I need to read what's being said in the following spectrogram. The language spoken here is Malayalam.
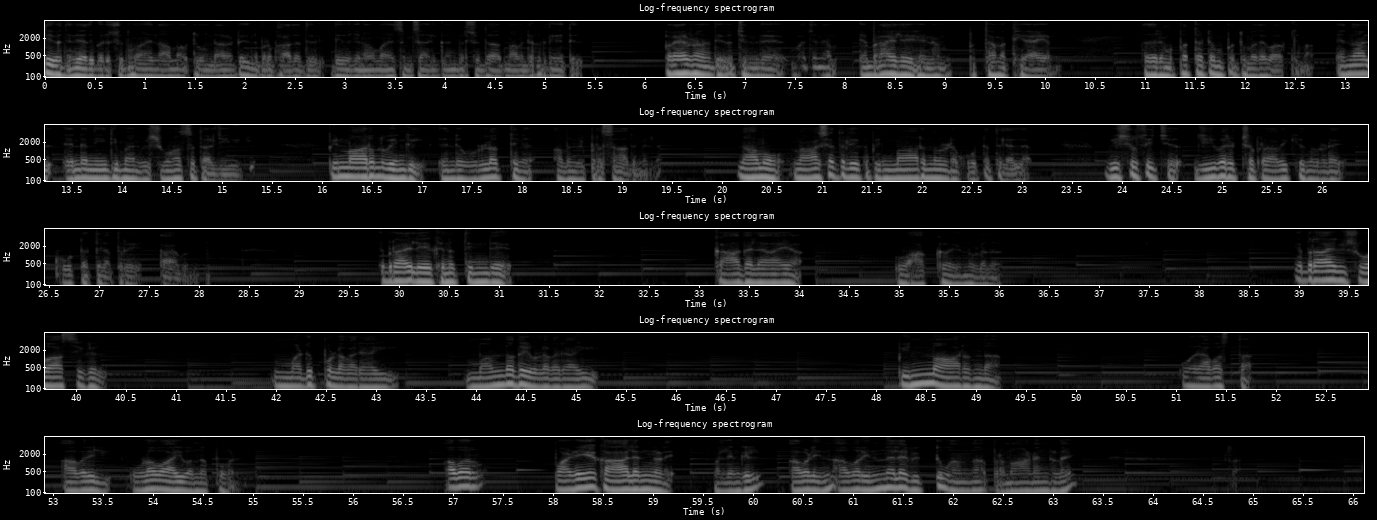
ദൈവത്തിന്റെ അതിപരിശുദ്ധമായ നാമത്വം ഉണ്ടാകട്ടെ ഇന്ന് പ്രഭാതത്തിൽ ദൈവജനവുമായി സംസാരിക്കാൻ പരിശുദ്ധാത്മാവിന്റെ ഹൃദയത്തിൽ പ്രേരണ ദൈവത്തിന്റെ വചനം എബ്രായ ലേഖനം പത്താം അധ്യായം അതിൽ മുപ്പത്തെട്ട് മുപ്പത്തൊമ്പത് വാക്യമാണ് എന്നാൽ എന്റെ നീതിമാൻ വിശ്വാസത്താൽ ജീവിക്കും. പിന്മാറുന്നുവെങ്കിൽ എന്റെ ഉള്ളത്തിന് അവനിൽ പ്രസാദമില്ല. നാമോ നാശത്തിലേക്ക് പിന്മാറുന്നവരുടെ കൂട്ടത്തിലല്ല. വിശ്വസിച്ച് ജീവരക്ഷ പ്രാപിക്കുന്നവരുടെ കൂട്ടത്തിലത്രേ ആകുന്നു. ഇബ്രായ ലേഖനത്തിന്റെ കാതലായ വാക്ക് എന്നുള്ളത്. എബ്രായ വിശ്വാസികൾ മടുപ്പുള്ളവരായി മന്ദതയുള്ളവരായി പിന്മാറുന്ന ഒരവസ്ഥ അവരിൽ ഉളവായി വന്നപ്പോൾ അവർ പഴയ കാലങ്ങളെ അല്ലെങ്കിൽ അവൾ അവർ ഇന്നലെ വിട്ടുവന്ന പ്രമാണങ്ങളെ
